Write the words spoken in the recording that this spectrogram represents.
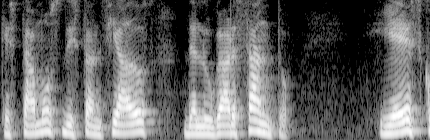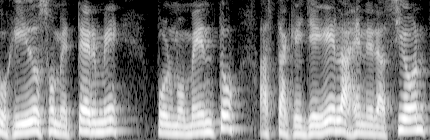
que estamos distanciados del lugar santo y he escogido someterme por momento hasta que llegue la generación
